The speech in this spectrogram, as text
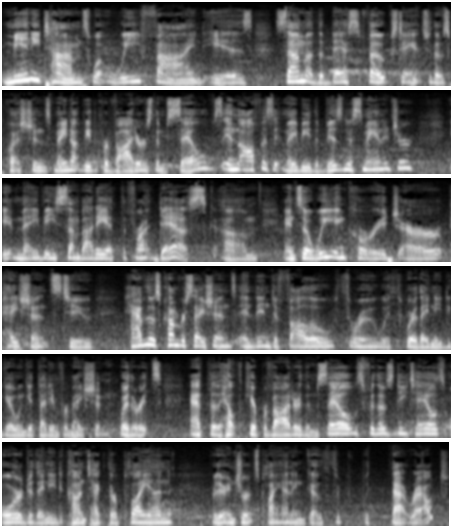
Many times, what we find is some of the best folks to answer those questions may not be the providers themselves in the office, it may be the business manager, it may be somebody at the front desk. Um, and so we encourage our patients to have those conversations and then to follow through with where they need to go and get that information, whether it's at the healthcare provider themselves for those details or do they need to contact their plan or their insurance plan and go through with that route.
